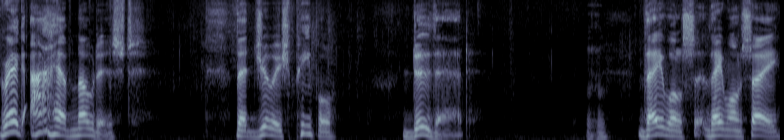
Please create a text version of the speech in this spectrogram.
Greg, I have noticed that Jewish people do that. Mm-hmm. They will. They won't say,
